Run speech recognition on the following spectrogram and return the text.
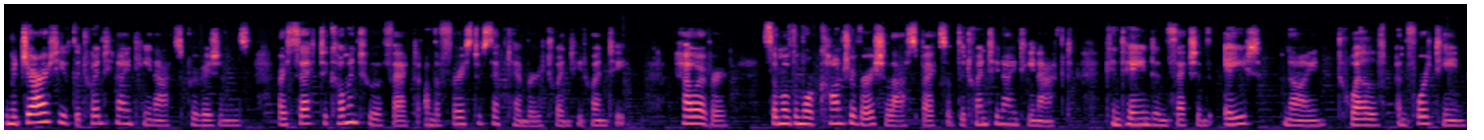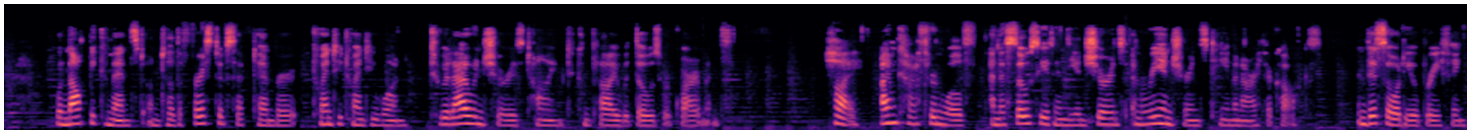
The majority of the 2019 Act's provisions are set to come into effect on the 1st of September 2020. However, some of the more controversial aspects of the 2019 Act, contained in sections 8, 9, 12, and 14, will not be commenced until the 1st of September 2021 to allow insurers time to comply with those requirements. Hi, I'm Catherine Wolfe, an associate in the insurance and reinsurance team in Arthur Cox. In this audio briefing,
